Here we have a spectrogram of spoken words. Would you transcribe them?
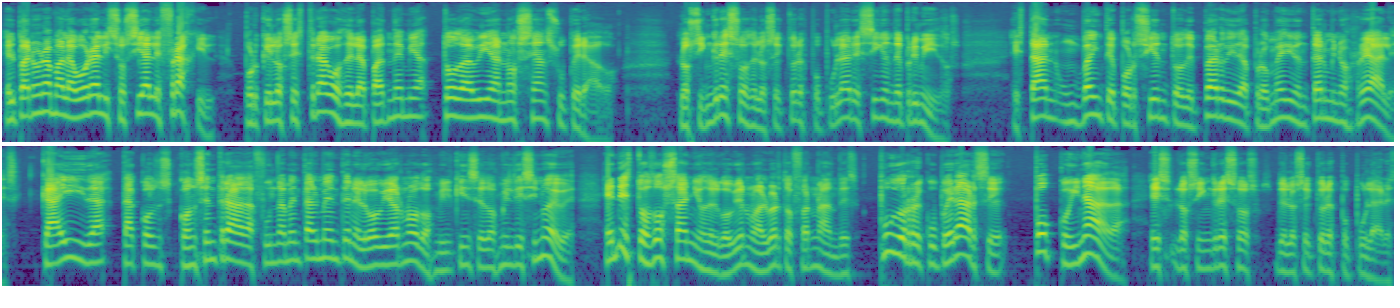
El panorama laboral y social es frágil, porque los estragos de la pandemia todavía no se han superado. Los ingresos de los sectores populares siguen deprimidos. Están un 20% de pérdida promedio en términos reales. Caída está concentrada fundamentalmente en el gobierno 2015-2019. En estos dos años del gobierno de Alberto Fernández pudo recuperarse poco y nada es los ingresos de los sectores populares.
